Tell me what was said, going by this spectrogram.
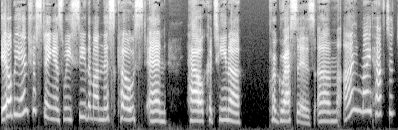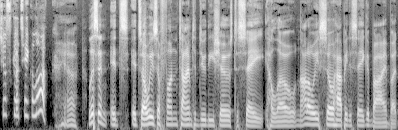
it'll be interesting as we see them on this coast and how Cotino progresses. Um, I might have to just go take a look. Yeah. Listen, it's it's always a fun time to do these shows to say hello. Not always so happy to say goodbye, but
